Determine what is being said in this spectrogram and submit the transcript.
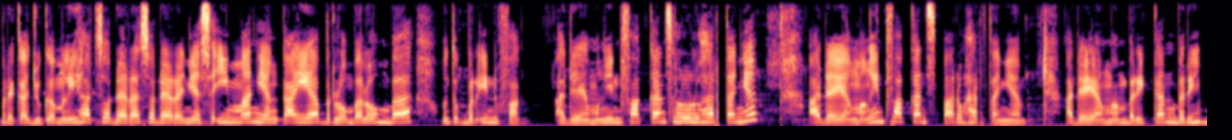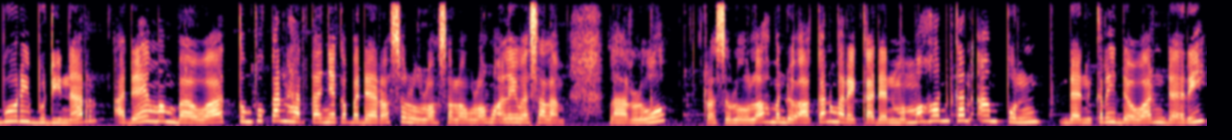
Mereka juga melihat saudara-saudaranya seiman yang kaya berlomba-lomba untuk berinfak. Ada yang menginfakkan seluruh hartanya, ada yang menginfakkan separuh hartanya, ada yang memberikan beribu-ribu dinar, ada yang membawa tumpukan hartanya kepada Rasulullah Shallallahu Alaihi Wasallam. Lalu Rasulullah mendoakan mereka dan memohonkan ampun dan keridhaan dari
